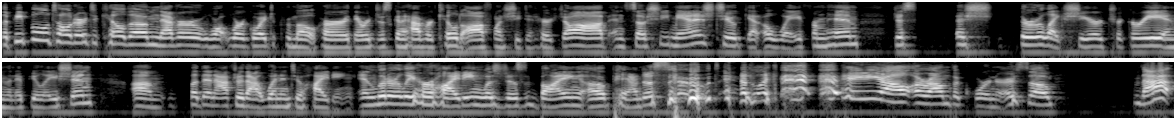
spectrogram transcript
the people told her to kill them, never w- were going to promote her. They were just going to have her killed off once she did her job. And so she managed to get away from him just uh, sh- through like sheer trickery and manipulation. Um, but then after that went into hiding. And literally her hiding was just buying a panda suit and like hanging out around the corner. So that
